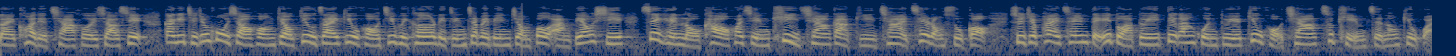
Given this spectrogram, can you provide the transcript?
来看到车祸的消息。嘉义市政府消防局救灾救护指挥科日前接报民众报案，表示涉嫌路口发生汽车甲机车的侧撞事故，随即派遣第一大队德安分队的救护车出勤前往救援。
